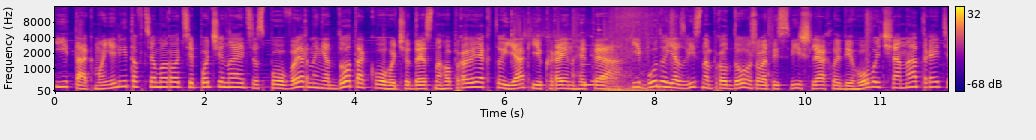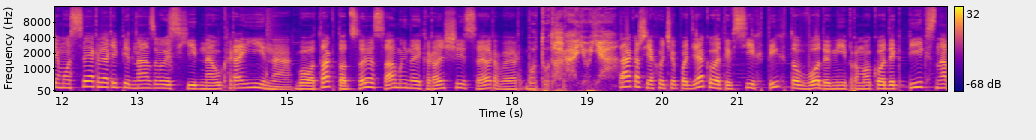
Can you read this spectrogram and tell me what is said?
І так, моє літо в цьому році починається з повернення до такого чудесного проєкту, як Ukraine GTA. І буду я, звісно, продовжувати свій шлях Лебіговича на третьому сервері під назвою Східна Україна. Бо так то це самий найкращий сервер. Бо тут граю я. Також я хочу подякувати всіх тих, хто вводив мій промокодик PIX на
